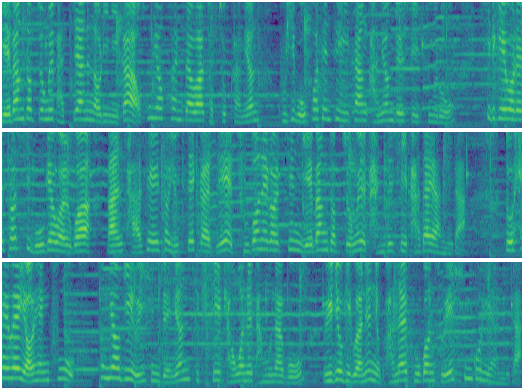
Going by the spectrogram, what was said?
예방접종을 받지 않은 어린이가 홍역 환자와 접촉하면 95% 이상 감염될 수 있으므로 12개월에서 15개월과 만 4세에서 6세까지의 두 번에 걸친 예방접종을 반드시 받아야 합니다. 또 해외여행 후 홍역이 의심되면 즉시 병원을 방문하고 의료기관은 관할 보건소에 신고해야 합니다.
